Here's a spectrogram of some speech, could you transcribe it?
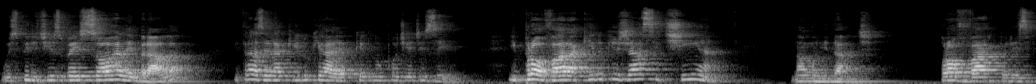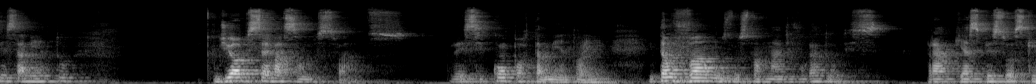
O Espiritismo veio só relembrá-la e trazer aquilo que à época ele não podia dizer. E provar aquilo que já se tinha na humanidade. Provar por esse pensamento de observação dos fatos, por esse comportamento aí. Então vamos nos tornar divulgadores, para que as pessoas que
